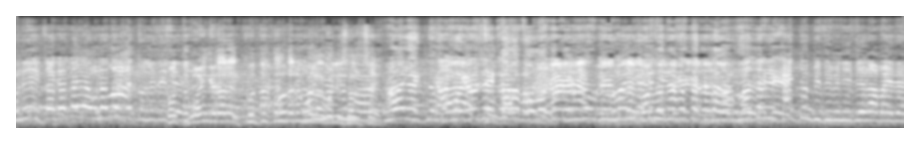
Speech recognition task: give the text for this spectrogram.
উনি টাকা গায়ে ওনাদেরকে তুলে দিচ্ছে কতক্ষণ ধরে গোলাগুলি চলছে? দেয় না বাইরে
